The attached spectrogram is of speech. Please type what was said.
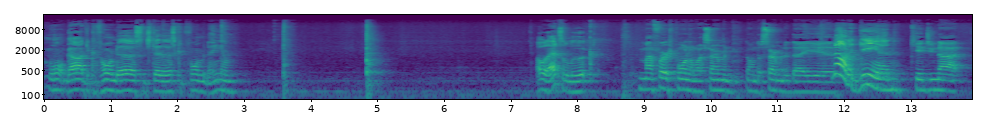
want God to conform to us instead of us conforming to Him. Oh, that's a look. My first point on my sermon on the sermon today is Not again. kid you not.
